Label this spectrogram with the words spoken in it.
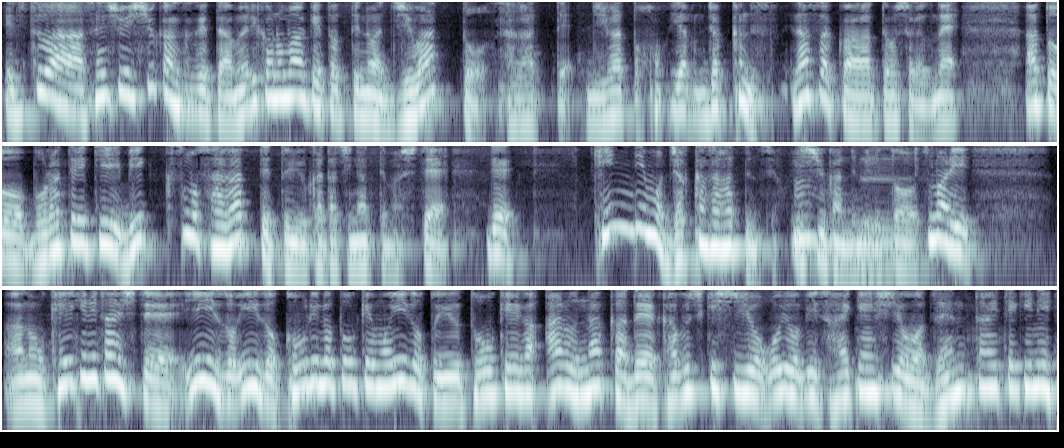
え実は先週1週間かけてアメリカのマーケットっていうのはじわっと下がって、じわっと、いや、若干です。ナスダックは上がってましたけどね。あと、ボラテリティ、ビックスも下がってという形になってまして、で、金利も若干下がってるんですよ。一週間で見ると。つまり、あの、景気に対して、いいぞ、いいぞ、小売りの統計もいいぞという統計がある中で、株式市場及び債券市場は全体的に、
